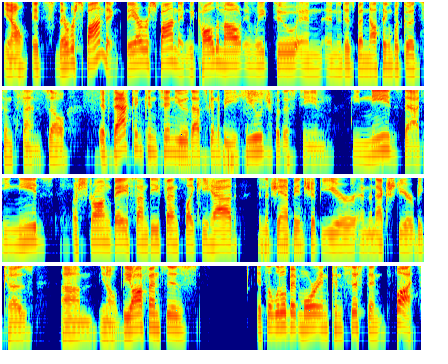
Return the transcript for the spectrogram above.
you know it's they're responding. They are responding. We called them out in week two, and and it has been nothing but good since then. So if that can continue, that's going to be huge for this team he needs that. He needs a strong base on defense like he had in the championship year and the next year because um, you know the offense is it's a little bit more inconsistent, but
